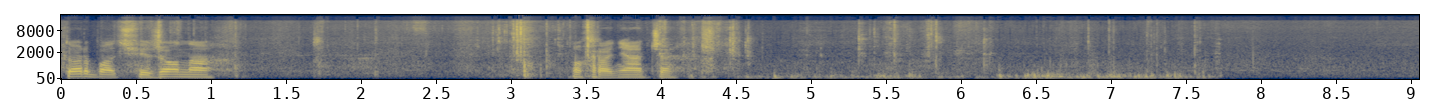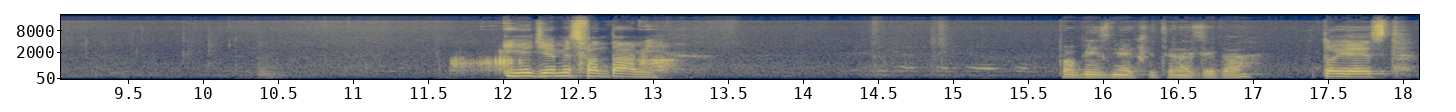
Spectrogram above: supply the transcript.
Torba odświeżona. Ochraniacze. I jedziemy z fantami. Powiedz mi, jak się to nazywa. To jest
